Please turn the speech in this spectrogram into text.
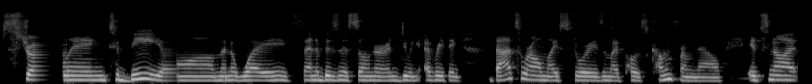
struggling to be a mom and a wife and a business owner and doing everything. That's where all my stories and my posts come from now. It's not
